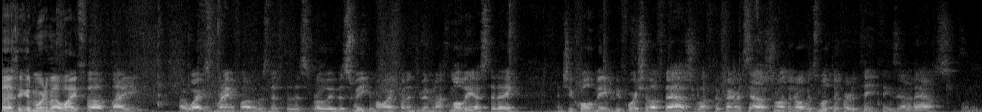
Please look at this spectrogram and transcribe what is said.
Good morning, my wife. Uh, my my wife's grandfather was nifta this earlier this week, and my wife went into Menachem yesterday, and she called me before she left the house. She left her parents' house. She wanted to know if it's mutter for her to take things out of the house. When a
